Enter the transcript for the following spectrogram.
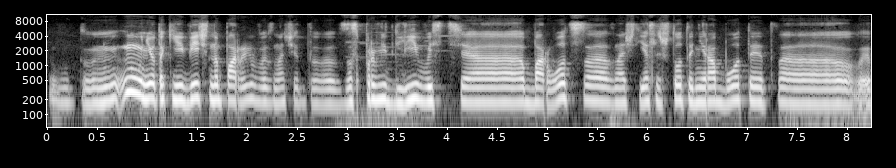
ну, у нее такие вечно порывы, значит, э, за справедливость э, бороться, значит, если что-то не работает, э,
